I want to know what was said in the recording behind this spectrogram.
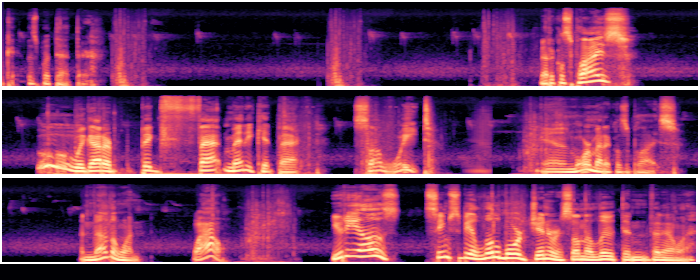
Okay, let's put that there. Medical supplies. Ooh, we got our big fat medikit back. Sweet. And more medical supplies. Another one. Wow. UDL seems to be a little more generous on the loot than vanilla.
